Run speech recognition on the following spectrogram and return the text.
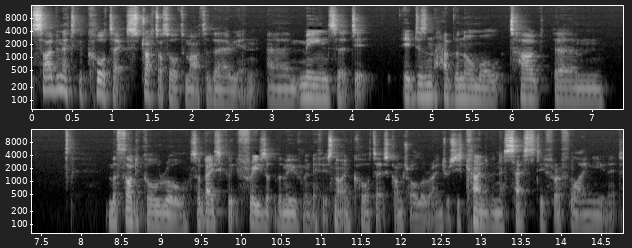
Cybernetica Cortex Stratos Automata variant um, means that it it doesn't have the normal target um, methodical rule. So basically, it frees up the movement if it's not in Cortex controller range, which is kind of a necessity for a flying unit.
